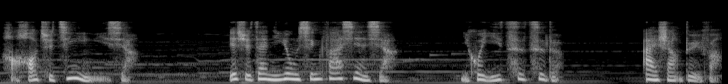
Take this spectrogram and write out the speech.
好好去经营一下，也许在你用心发现下，你会一次次的爱上对方。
